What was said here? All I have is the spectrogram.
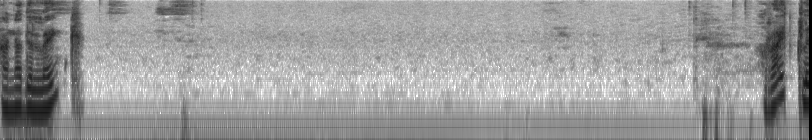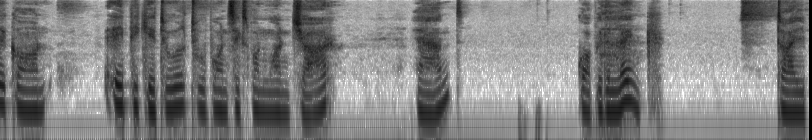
another link right click on APK tool 2.6.1 jar and copy the link. Type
